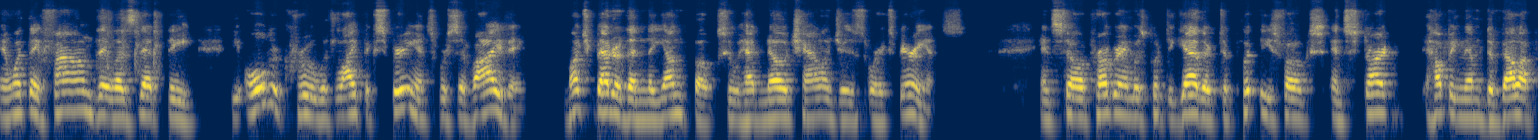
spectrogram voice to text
And what they found there was that the, the older crew with life experience were surviving much better than the young folks who had no challenges or experience. And so a program was put together to put these folks and start helping them develop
